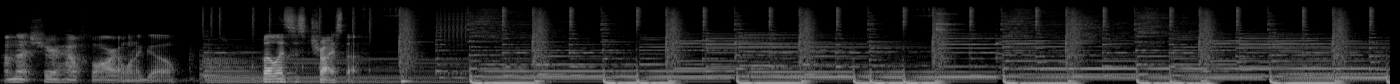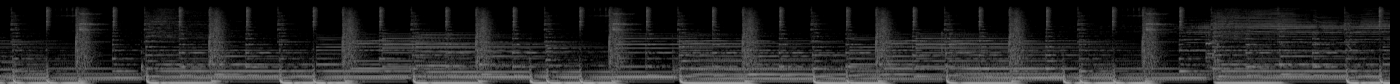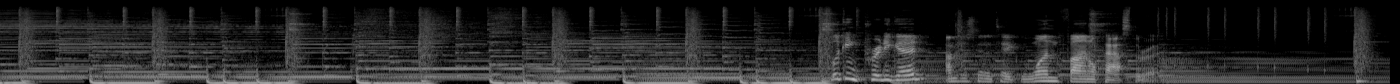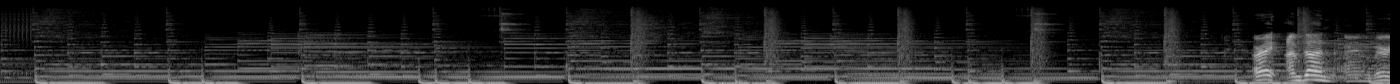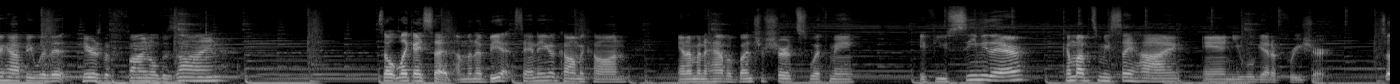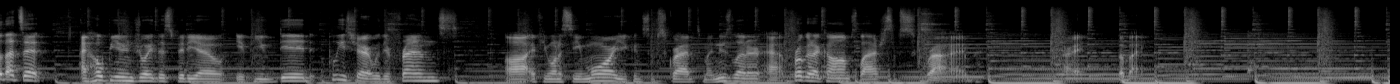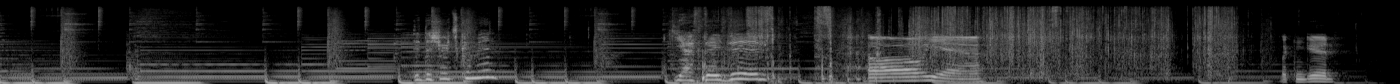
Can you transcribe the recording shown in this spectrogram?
I'm not sure how far I want to go, but let's just try stuff. Looking pretty good. I'm just gonna take one final pass through it. All right, I'm done. I'm very happy with it. Here's the final design. So like I said, I'm gonna be at San Diego Comic-Con and I'm gonna have a bunch of shirts with me. If you see me there, come up to me, say hi, and you will get a free shirt. So that's it. I hope you enjoyed this video. If you did, please share it with your friends. Uh, if you want to see more, you can subscribe to my newsletter at proko.com slash subscribe. All right, bye-bye. Did the shirts come in? Yes, they did. Oh, yeah. Looking good.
